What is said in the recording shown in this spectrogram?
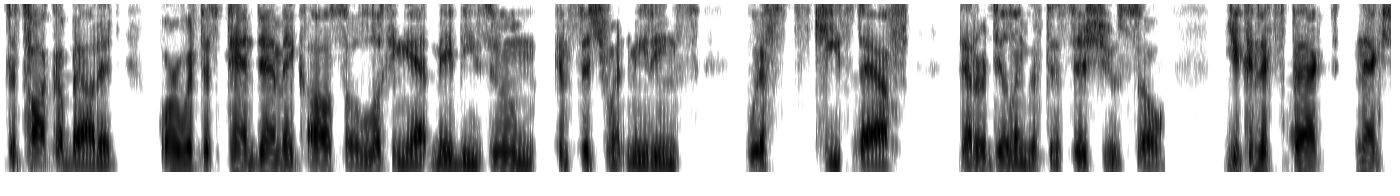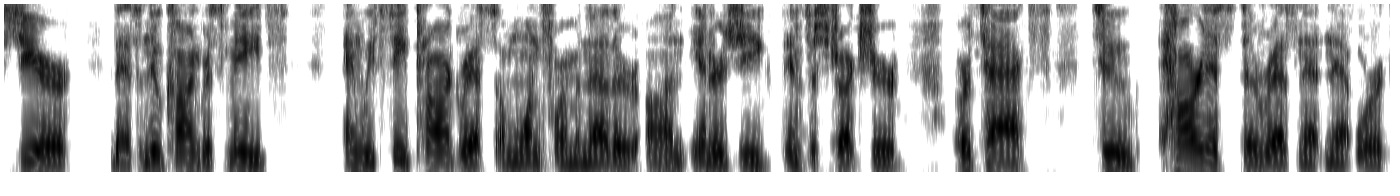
to talk about it. Or with this pandemic, also looking at maybe Zoom constituent meetings with key staff that are dealing with this issue. So you can expect next year that as the new Congress meets and we see progress on one form or another on energy infrastructure or tax to harness the ResNet network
